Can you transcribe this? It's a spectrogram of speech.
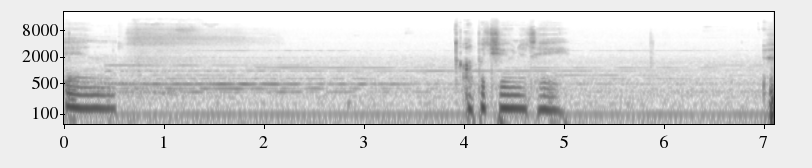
in opportunity.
